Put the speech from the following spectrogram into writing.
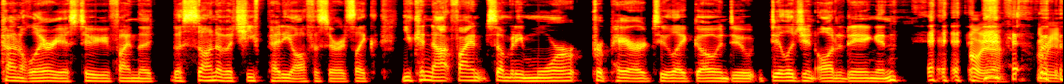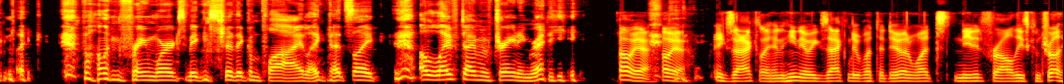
kind of hilarious too. You find the the son of a chief petty officer. It's like you cannot find somebody more prepared to like go and do diligent auditing and oh yeah, I mean, like following frameworks, making sure they comply. Like that's like a lifetime of training ready. Oh yeah, oh yeah, exactly. And he knew exactly what to do and what's needed for all these control.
